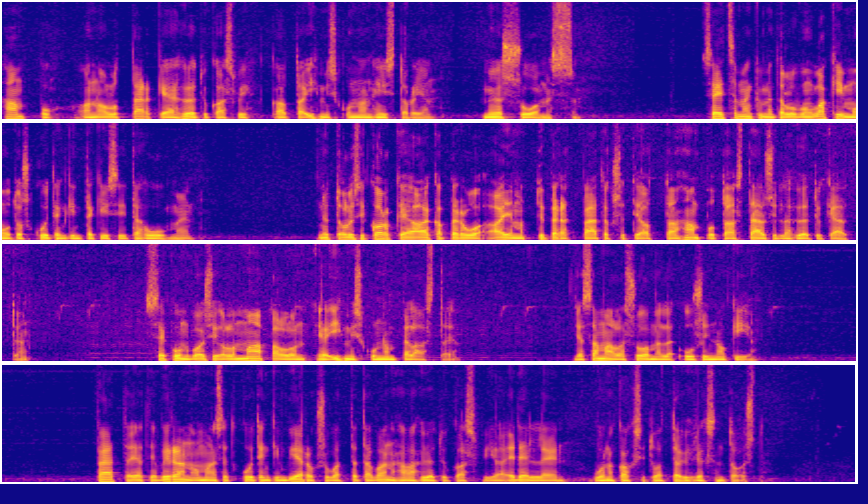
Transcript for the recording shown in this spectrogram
Hamppu on ollut tärkeä hyötykasvi kautta ihmiskunnan historian, myös Suomessa. 70-luvun lakimuutos kuitenkin teki siitä huumeen. Nyt olisi korkea aika perua aiemmat typerät päätökset ja ottaa hamppu taas täysillä hyötykäyttöön. Se kun voisi olla maapallon ja ihmiskunnan pelastaja. Ja samalla Suomelle uusi Nokia. Päättäjät ja viranomaiset kuitenkin vieroksuvat tätä vanhaa hyötykasvia edelleen vuonna 2019.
